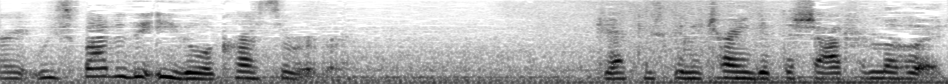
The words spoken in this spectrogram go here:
All right, we spotted the eagle across the river. Jackie's gonna try and get the shot from the hood.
